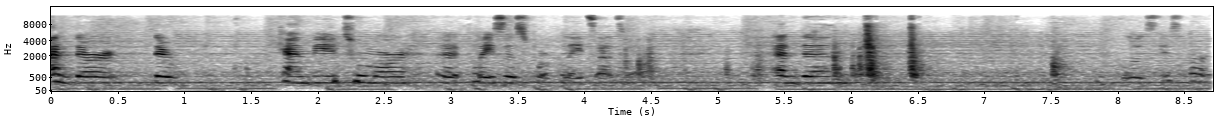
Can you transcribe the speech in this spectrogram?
and there there can be two more uh, places for plates as well and then close this part.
